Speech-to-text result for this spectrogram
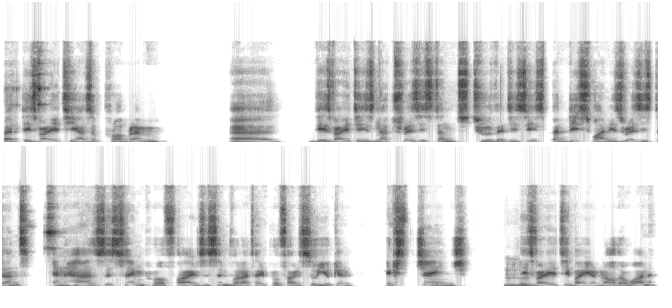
but this variety has a problem uh, this variety is not resistant to the disease, but this one is resistant and has the same profile, the same volatile profile. So you can exchange mm-hmm. this variety by another one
